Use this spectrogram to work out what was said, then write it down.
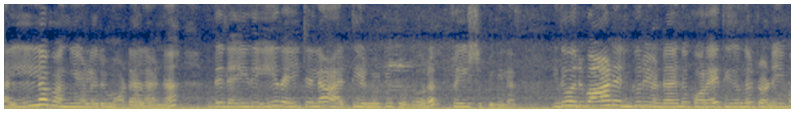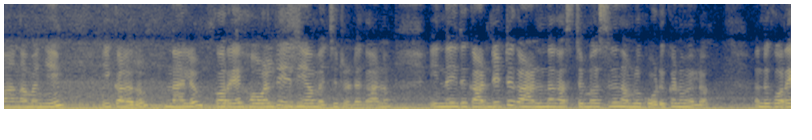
നല്ല ഭംഗിയുള്ളൊരു മോഡലാണ്. ഇതിന്റെ ഇത് ഈ റേറ്റ് എല്ലാം ആയിരത്തി എണ്ണൂറ്റി തൊണ്ണൂറ് ഫ്രീ ഷിപ്പിങ്ങിൽ ഇത് ഒരുപാട് എൻക്വയറി ഉണ്ടായിരുന്നു. കുറേ തീർന്നിട്ടുണ്ട് ഈ മാങ്ങാമഞ്ഞയും ഈ കളറും. എന്നാലും കുറേ ഹോൾഡ് ചെയ്ത് ഞാൻ വെച്ചിട്ടുണ്ട്. കാരണം ഇന്ന് ഇത് കണ്ടിട്ട് കാണുന്ന കസ്റ്റമേഴ്സിന് നമ്മൾ കൊടുക്കണമല്ലോ. അന്ന് കുറേ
